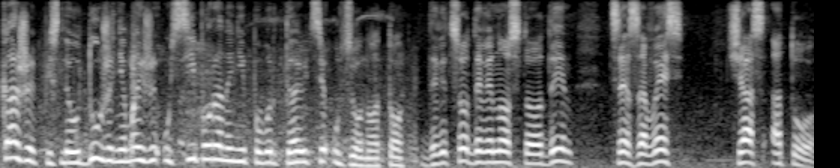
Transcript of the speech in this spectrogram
каже, після одужання майже усі поранені повертаються у зону АТО. 991 – це за весь час АТО.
